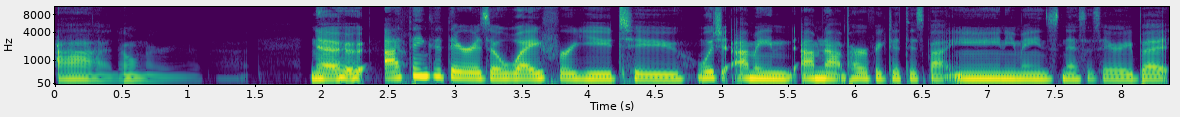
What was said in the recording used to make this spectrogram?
I don't agree with that. No, I think that there is a way for you to, which I mean, I'm not perfect at this by any means necessary, but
